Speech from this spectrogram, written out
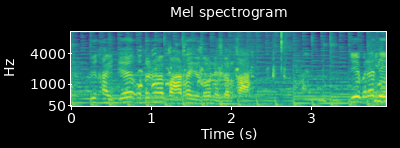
এই এরে এরে দিবে না না না না বলবেন না তুই কোন পক্ষে কোন পক্ষে এই চা হইবে তুই খাইতে ওদের সময় বার খাইতে তখন এদের খা দে বেটা দে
